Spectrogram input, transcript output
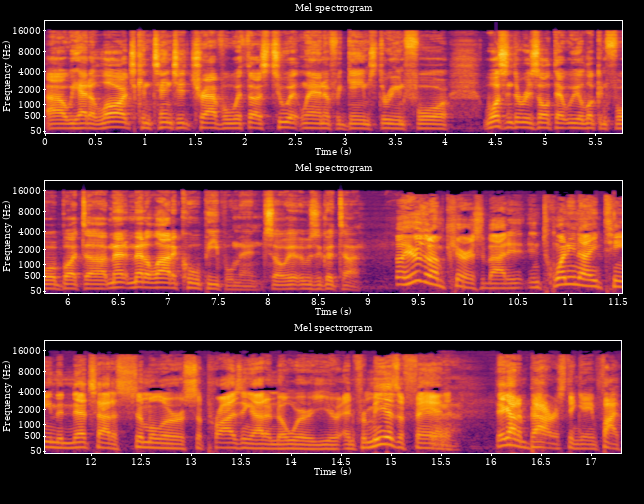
Uh, we had a large contingent travel with us to Atlanta for games three and four. Wasn't the result that we were looking for, but uh, met, met a lot of cool people, man. So it, it was a good time. So here's what I'm curious about. In 2019, the Nets had a similar surprising out of nowhere year. And for me as a fan, yeah. they got embarrassed in game five.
